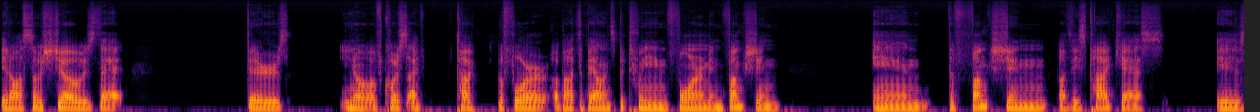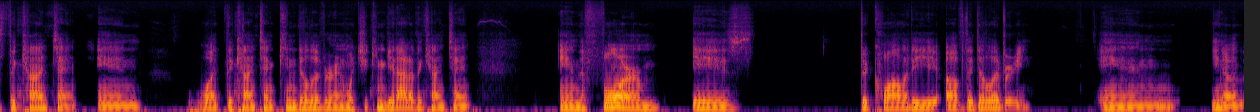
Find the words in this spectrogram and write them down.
it also shows that there's, you know, of course, I've talked before about the balance between form and function. And the function of these podcasts is the content and what the content can deliver and what you can get out of the content. And the form is the quality of the delivery. And, you know,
